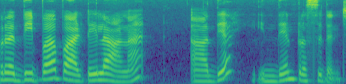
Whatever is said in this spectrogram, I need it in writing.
പ്രതിഭ പാട്ടീലാണ് ആദ്യ ഇന്ത്യൻ പ്രസിഡന്റ്.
